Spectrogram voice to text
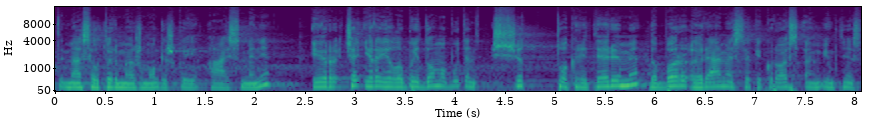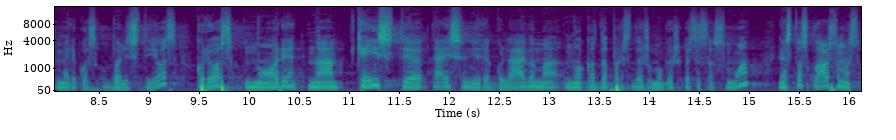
tai mes jau turime žmogiškai asmenį. Ir čia yra labai įdomu būtent šit tuo kriterijumi dabar remiasi kai kurios Junktinės Amerikos valstijos, kurios nori na, keisti teisinį reguliavimą, nuo kada prasideda žmogiškasis asmuo, nes tas klausimas,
